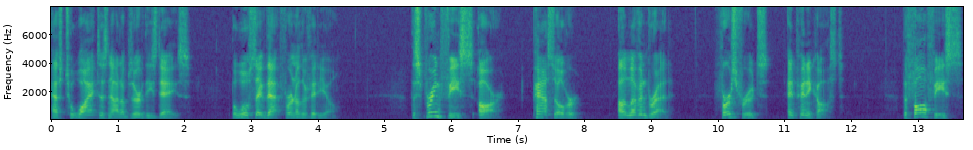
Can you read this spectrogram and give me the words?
as to why it does not observe these days, but we'll save that for another video. The spring feasts are Passover, unleavened bread, first fruits, and Pentecost. The fall feasts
